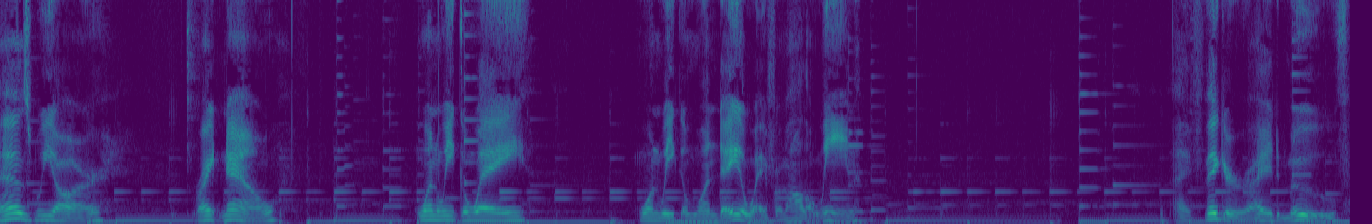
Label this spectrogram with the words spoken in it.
As we are right now, one week away, one week and one day away from Halloween, I figure I'd move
